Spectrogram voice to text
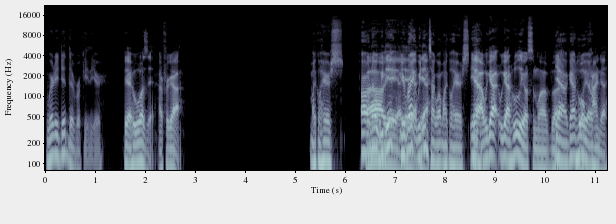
Where did he did the Rookie of the Year, Yeah, who was it? I forgot. Michael Harris. Oh no, Oh, we did. yeah, You're yeah, right. yeah, we yeah. didn't talk about Michael Harris. Yeah, Yeah, we got we got Julio some love. But, Yeah, we got Julio. kind of.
